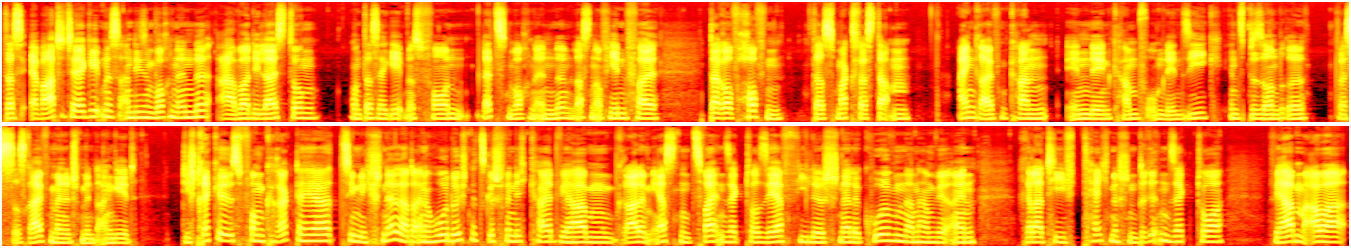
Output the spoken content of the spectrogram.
das erwartete Ergebnis an diesem Wochenende, aber die Leistung und das Ergebnis von letzten Wochenende lassen auf jeden Fall darauf hoffen, dass Max Verstappen eingreifen kann in den Kampf um den Sieg, insbesondere was das Reifenmanagement angeht. Die Strecke ist vom Charakter her ziemlich schnell, hat eine hohe Durchschnittsgeschwindigkeit. Wir haben gerade im ersten und zweiten Sektor sehr viele schnelle Kurven. Dann haben wir einen relativ technischen dritten Sektor. Wir haben aber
